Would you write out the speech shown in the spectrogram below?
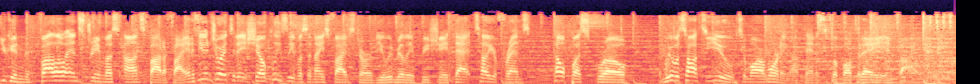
You can follow and stream us on Spotify. And if you enjoyed today's show, please leave us a nice five star review. We'd really appreciate that. Tell your friends, help us grow. And we will talk to you tomorrow morning on Fantasy Football Today in 5.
